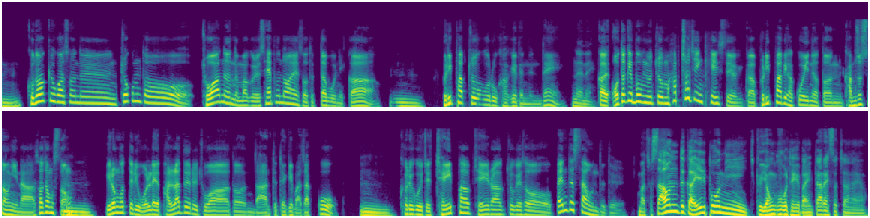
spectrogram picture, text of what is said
음, 고등학교 가서는 조금 더 좋아하는 음악을 세분화해서 듣다 보니까 음, 브리팝 쪽으로 가게 됐는데 네네. 그러니까 어떻게 보면 좀 합쳐진 케이스예요. 그러니까 브리팝이 갖고 있는 어떤 감수성이나 서정성 음, 이런 것들이 원래 발라드를 좋아하던 나한테 되게 맞았고 음, 그리고 이제 J-팝, J-락 쪽에서 밴드 사운드들. 맞아. 사운드가 일본이 그 영국을 되게 많이 따라 했었잖아요.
